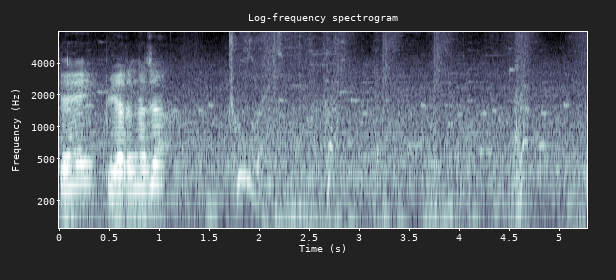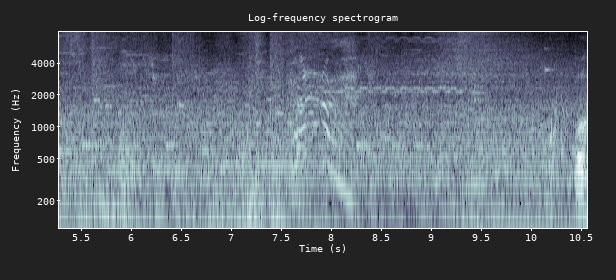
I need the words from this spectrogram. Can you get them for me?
Oke biarin aja. Wah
